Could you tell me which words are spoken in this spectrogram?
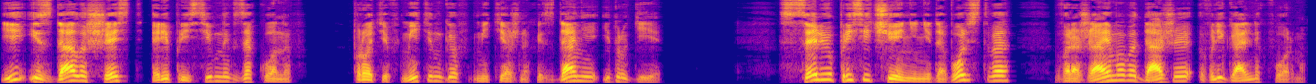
и издала шесть репрессивных законов, против митингов, мятежных изданий и другие, с целью пресечения недовольства, выражаемого даже в легальных формах.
